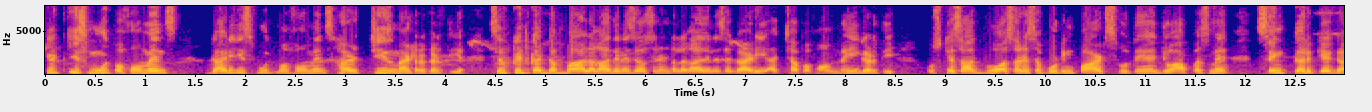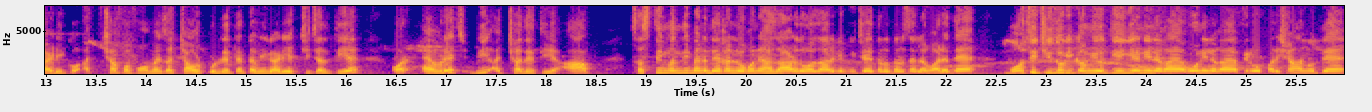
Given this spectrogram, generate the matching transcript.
किट की स्मूथ परफॉर्मेंस गाड़ी की स्मूथ परफॉर्मेंस हर चीज़ मैटर करती है। सिर्फ़ किट का डब्बा लगा देने से और सिलेंडर लगा देने से गाड़ी अच्छा परफॉर्म नहीं करती। उसके साथ बहुत सारे सपोर्टिंग पार्ट्स होते हैं, जो आपस में सिंक करके गाड़ी को अच्छा परफॉर्मेंस अच्छा आउटपुट देते हैं, तभी गाड़ी अच्छी चलती है और एवरेज भी अच्छा देती है। आप सस्ती मंदी मैंने देखा, लोगों ने हज़ार, दो हज़ार के पीछे इधर उधर से लगवा लेते हैं बहुत सी चीज़ों की कमी होती है, ये नहीं लगाया, वो नहीं लगाया, फिर वो परेशान होते हैं,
